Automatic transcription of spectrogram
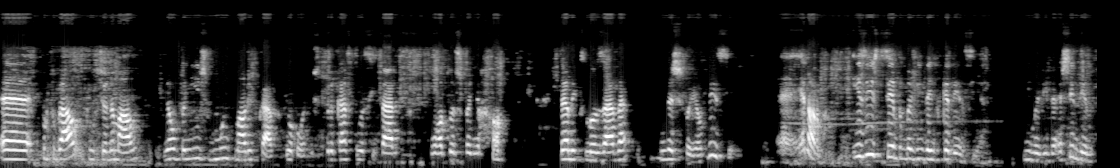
Uh, Portugal funciona mal é um país muito mal educado. Que horror. Isto, por acaso, estou a citar um autor espanhol, Félix Lousada, mas foi ele que disse. É, é normal. Existe sempre uma vida em decadência e uma vida ascendente.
